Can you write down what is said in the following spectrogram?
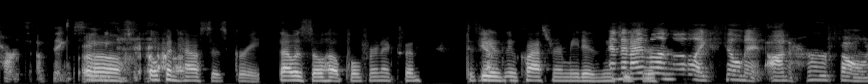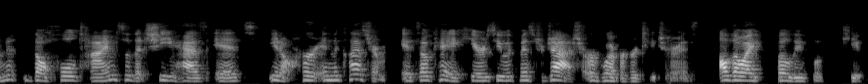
part of things. So Oh, just- open house is great. That was so helpful for Nixon. to see Yeah. his new classroom, meet his new And then I'm gonna like film it on her phone the whole time so that she has it, you know, her in the classroom. It's okay. Here's you with Mr. Josh or whoever her teacher is. Although I believe we'll keep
